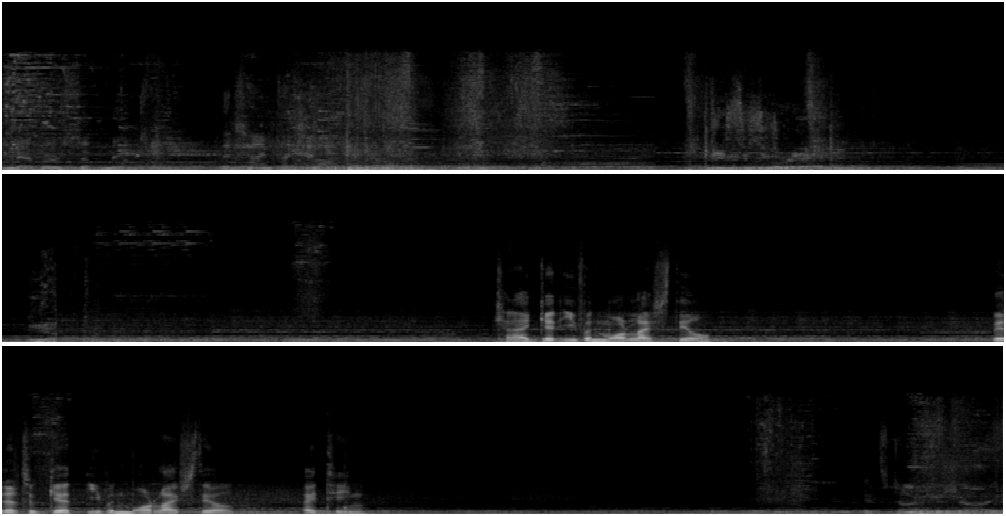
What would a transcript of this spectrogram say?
Never submit. The time for talk Can I get even more life steal? Better to get even more life steal, I think. It's time to shine.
